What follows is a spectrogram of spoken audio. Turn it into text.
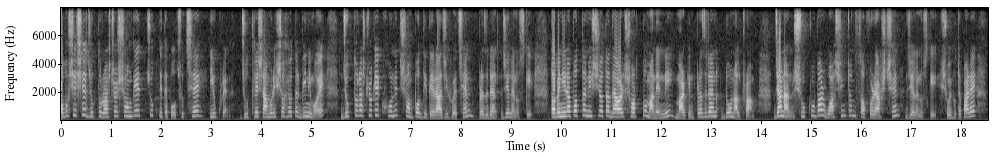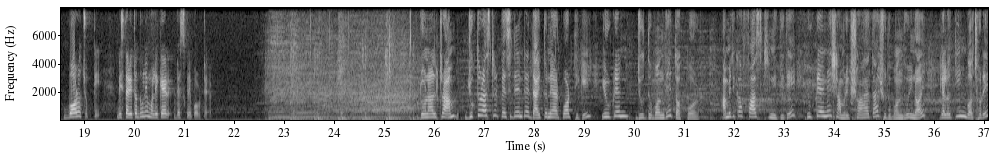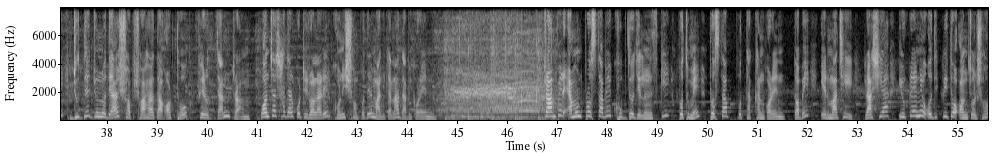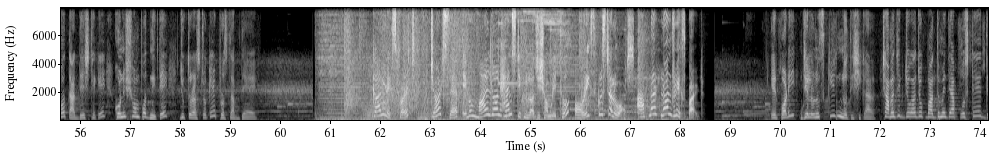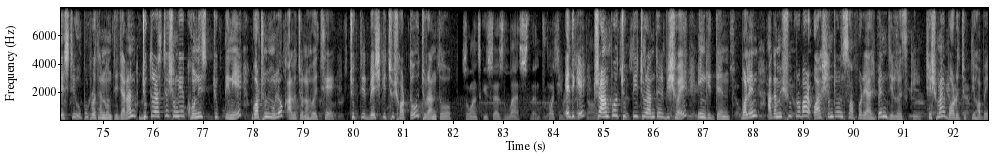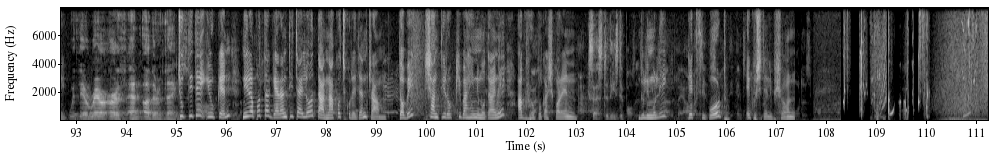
অবশেষে যুক্তরাষ্ট্রের সঙ্গে চুক্তিতে পৌঁছচ্ছে ইউক্রেন। যুদ্ধে সামরিক সহায়তার বিনিময়ে যুক্তরাষ্ট্রকে খনিজ সম্পদ দিতে রাজি হয়েছেন প্রেসিডেন্ট জেলেনস্কি। তবে নিরাপত্তা নিশ্চয়তা দেওয়ার শর্ত মানেননি মার্কিন প্রেসিডেন্ট ডোনাল্ড ট্রাম্প। জানান, শুক্রবার ওয়াশিংটন সফরে আসছেন জেলেনস্কি। সই হতে পারে বড় চুক্তি। বিস্তারিত দুলি মল্লিকের ডেস্ক রিপোর্টে। ডোনাল্ড ট্রাম্প যুক্তরাষ্ট্রের প্রেসিডেন্টের দায়িত্ব নেয়ার পর থেকেই ইউক্রেন যুদ্ধ বন্ধে তৎপর। আমেরিকা ফার্স্ট নীতিতে ইউক্রেনের সামরিক সহায়তা শুধু বন্ধই নয়, গেল তিন বছরে যুদ্ধের জন্য দেওয়া সব সহায়তা অর্থ ফেরত চান ট্রাম্প। পঞ্চাশ হাজার কোটি ডলারের খনিজ সম্পদের মালিকানা দাবি করেন। ট্রাম্পের এমন প্রস্তাবে ক্ষুব্ধ জেলেনস্কি প্রথমে প্রস্তাব প্রত্যাখ্যান করেন। তবে এর মাঝেই রাশিয়া ইউক্রেনে অধিকৃত অঞ্চলসহ তার দেশ থেকে খনিজ সম্পদ নিতে যুক্তরাষ্ট্রকে প্রস্তাব দেয়। কালার এক্সপার্ট, জর্জ স্যাপ এবং মাইল্ড অন হ্যান্ডস টেকনোলজি সমৃদ্ধ অরিক্স ক্রিস্টাল ওয়াশ, আপনার লন্ড্রি এক্সপার্ট। এরপরই জেলোনস্কির নতি স্বীকার। সামাজিক যোগাযোগ মাধ্যমে দেয়া পোস্টে দেশটির উপপ্রধানমন্ত্রী জানান, যুক্তরাষ্ট্রের সঙ্গে খনিজ চুক্তি নিয়ে গঠনমূলক আলোচনা হয়েছে। চুক্তির বেশ কিছু শর্তও চূড়ান্ত। Zelensky says less than 20 এদিকে ট্রাম্পও চুক্তি চূড়ান্তের বিষয়ে ইঙ্গিত দেন। বলেন আগামী শুক্রবার ওয়াশিংটন সফরে আসবেন জেলেনস্কি। সে সময় বড় চুক্তি হবে। With their rare earth and other things. চুক্তিতে ইউক্রেন নিরাপত্তার গ্যারান্টি চাইলেও তা নাকচ করে দেন ট্রাম্প। তবে শান্তিরক্ষী বাহিনী মোতায়েনে আগ্রহ প্রকাশ করেন। Access to these deposits. Duli Mallik desk report Ekushey television.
